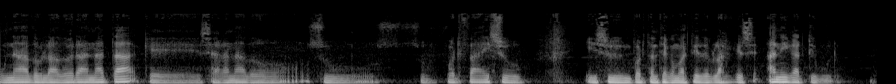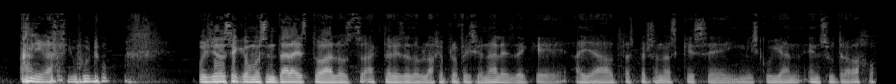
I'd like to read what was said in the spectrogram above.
una dobladora nata que se ha ganado su, su fuerza y su, y su importancia como actriz de doblaje, que es Ani Gartiburu. Ani Gartiburu. Pues yo no sé cómo sentar esto a los actores de doblaje profesionales, de que haya otras personas que se inmiscuyan en su trabajo.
